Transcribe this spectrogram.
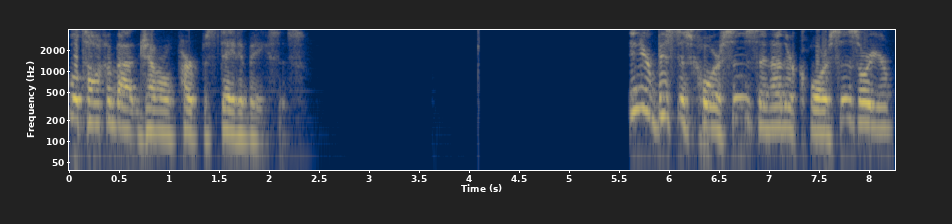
we'll talk about general purpose databases. In your business courses and other courses or your,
